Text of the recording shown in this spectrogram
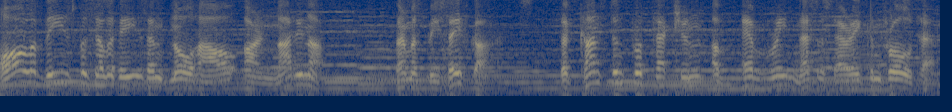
All of these facilities and know-how are not enough. There must be safeguards, the constant protection of every necessary control test.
